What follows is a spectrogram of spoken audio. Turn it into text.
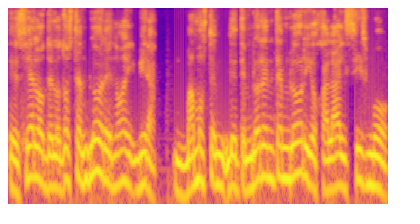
te decía lo de los dos temblores, ¿no? Y mira, vamos de temblor en temblor y ojalá el sismo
